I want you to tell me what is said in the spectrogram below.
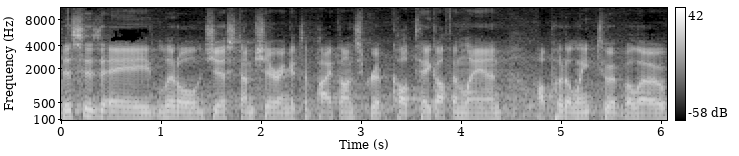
This is a little gist I'm sharing. It's a Python script called Takeoff and Land. I'll put a link to it below.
